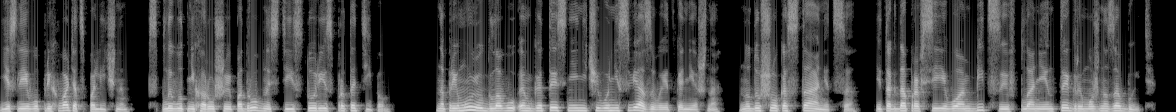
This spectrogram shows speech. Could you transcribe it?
Если его прихватят с поличным, всплывут нехорошие подробности истории с прототипом. Напрямую главу МГТ с ней ничего не связывает, конечно, но душок останется, и тогда про все его амбиции в плане интегры можно забыть.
